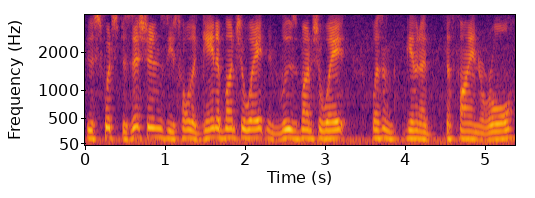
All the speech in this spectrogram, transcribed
He was switched positions. He was told to gain a bunch of weight and lose a bunch of weight. Wasn't given a defined role.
